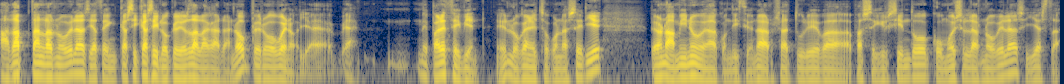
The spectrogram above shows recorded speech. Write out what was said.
adaptan las novelas y hacen casi casi lo que les da la gana, ¿no? Pero bueno, ya, me parece bien ¿eh? lo que han hecho con la serie. Pero no, a mí no me va a condicionar. O sea, Touré va, a seguir siendo como es en las novelas y ya está.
